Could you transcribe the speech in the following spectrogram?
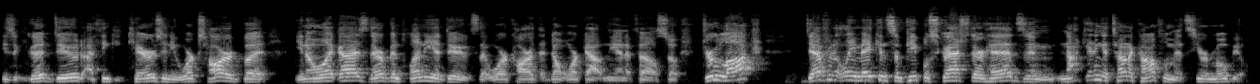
He's a good dude. I think he cares and he works hard. But you know what, guys? There have been plenty of dudes that work hard that don't work out in the NFL. So Drew Lock definitely making some people scratch their heads and not getting a ton of compliments here in Mobile.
